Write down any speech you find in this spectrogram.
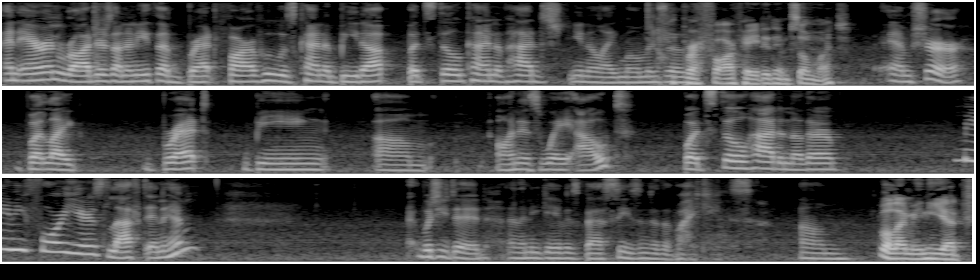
And Aaron Rodgers underneath a Brett Favre who was kind of beat up, but still kind of had, you know, like moments of. Brett Favre hated him so much. I'm sure, but like Brett being um, on his way out, but still had another maybe four years left in him, which he did, and then he gave his best season to the Vikings. Um, Well, I mean, he had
